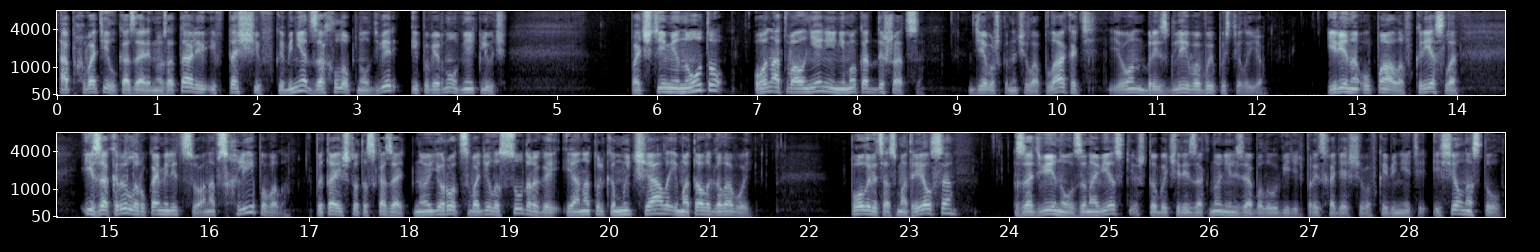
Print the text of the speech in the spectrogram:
обхватил Казарину за талию и, втащив в кабинет, захлопнул дверь и повернул в ней ключ. Почти минуту он от волнения не мог отдышаться. Девушка начала плакать, и он брезгливо выпустил ее. Ирина упала в кресло и закрыла руками лицо. Она всхлипывала, пытаясь что-то сказать, но ее рот сводила судорогой, и она только мычала и мотала головой. Половец осмотрелся — задвинул занавески, чтобы через окно нельзя было увидеть происходящего в кабинете, и сел на стул.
